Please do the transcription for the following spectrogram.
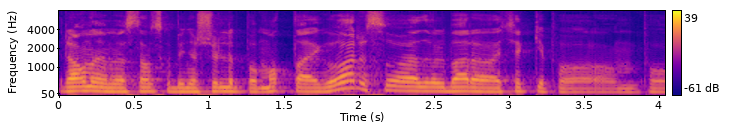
Ranheim, hvis de skal begynne å skylde på matta i går, så er det vel bare å kikke på, på,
